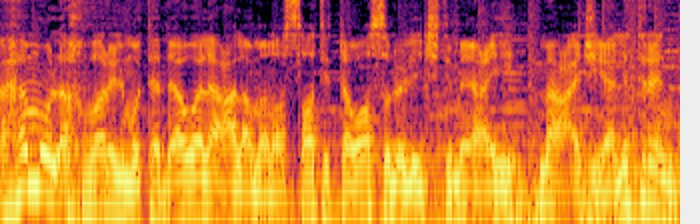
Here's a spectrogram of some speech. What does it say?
أهم الأخبار المتداولة على منصات التواصل الاجتماعي مع أجيال ترند.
